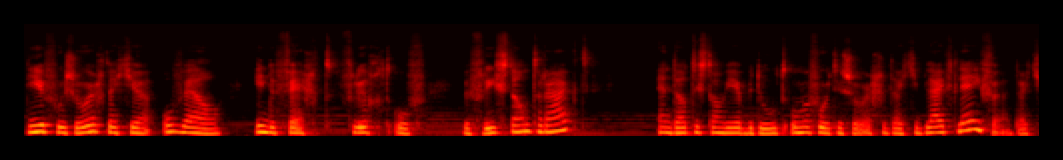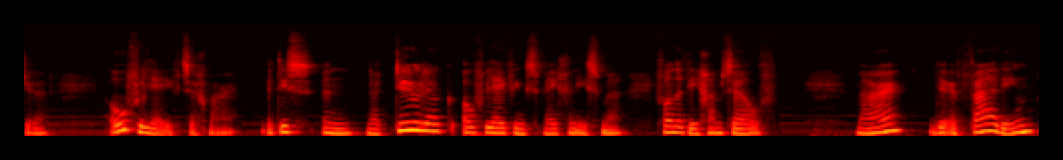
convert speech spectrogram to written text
die ervoor zorgt dat je ofwel in de vecht, vlucht of bevriesstand raakt. En dat is dan weer bedoeld om ervoor te zorgen dat je blijft leven, dat je overleeft, zeg maar. Het is een natuurlijk overlevingsmechanisme van het lichaam zelf. Maar de ervaring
